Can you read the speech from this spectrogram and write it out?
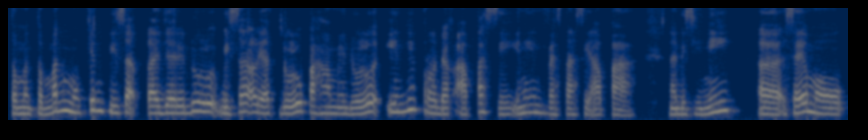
teman-teman mungkin bisa pelajari dulu, bisa lihat dulu, pahami dulu ini produk apa sih, ini investasi apa. Nah, di sini uh, saya mau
